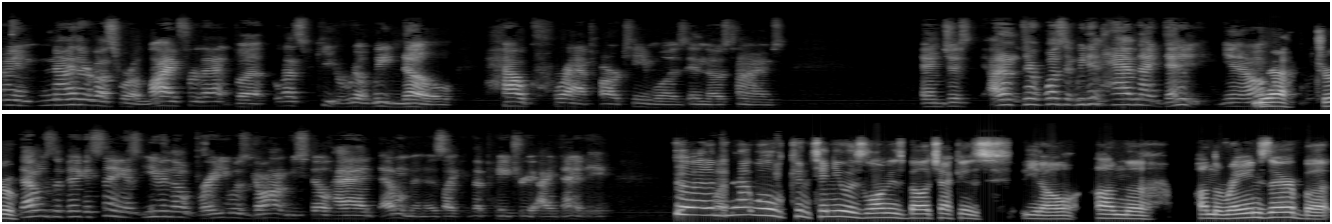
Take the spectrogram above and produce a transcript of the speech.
I mean, neither of us were alive for that, but let's keep it real. We know how crap our team was in those times, and just I don't. There wasn't. We didn't have an identity. You know. Yeah. True. That was the biggest thing. Is even though Brady was gone, we still had Edelman as like the Patriot identity. Yeah, I mean but, that will continue as long as Belichick is, you know, on the on the reins there. But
